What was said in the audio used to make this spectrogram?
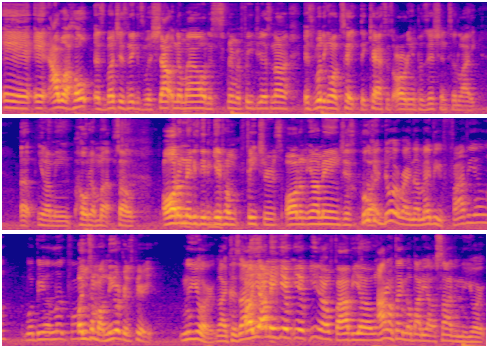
and and I would hope as much as niggas was shouting them out and screaming free GS9, it's really gonna take the cast that's already in position to like, uh, you know what I mean, hold him up. So all them niggas need to give him features. All them, you know what I mean? Just Who like, could do it right now? Maybe Fivio would be a look for Oh, you talking about New Yorkers? Period. New York, like, cause I, Oh yeah, I mean, if, yeah, you know, Fivio. I don't think nobody outside of New York.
